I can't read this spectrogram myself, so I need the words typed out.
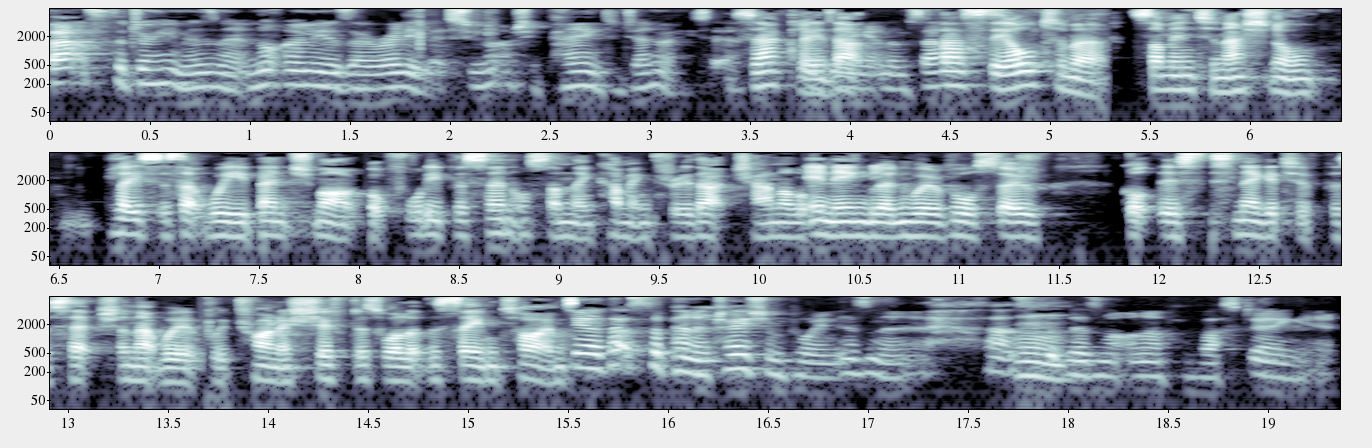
that's the dream, isn't it? Not only is there a ready list, you're not actually paying to generate it. Exactly. Doing That, it themselves. that's the ultimate. Some international places that we benchmark got 40% or something coming through that channel. In England, we've also got this, this negative perception that we're, we're trying to shift as well at the same time. Yeah, that's the penetration point, isn't it? That's that mm. there's not enough of us doing it.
